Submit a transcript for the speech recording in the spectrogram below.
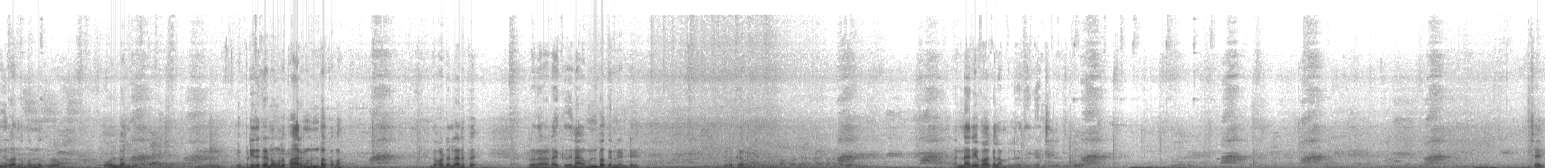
இது வந்து முன்னுக்கு ஹோல் வந்து. எப்படி இருக்குன்னு உங்களை பாருங்கள் முன்பக்கமாக இந்த ஹோட்டல்லாம் இப்போ நடக்குது. நாங்கள் முன்பக்கம் நின்று இருக்கோம் மன்னாரே பார்க்கலாம் பிள்ளைக்கு சரி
